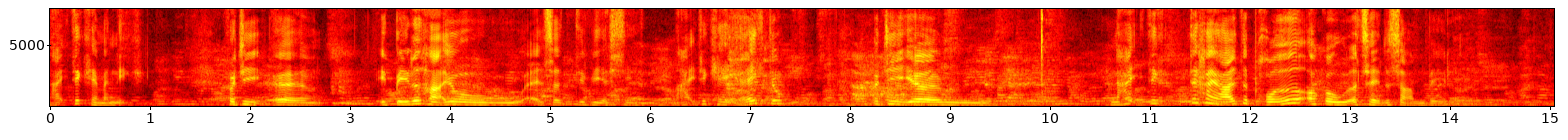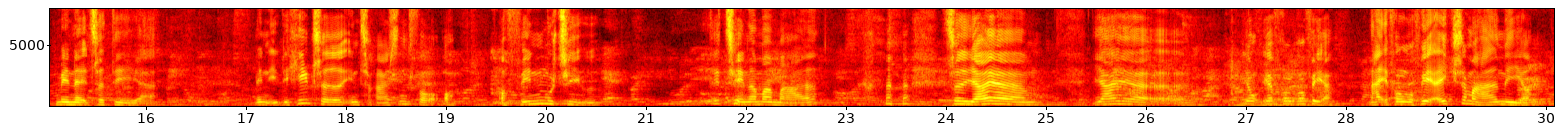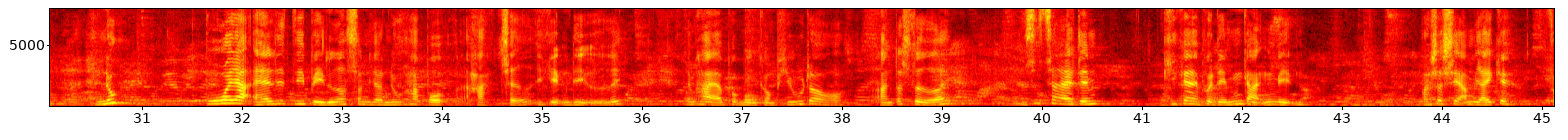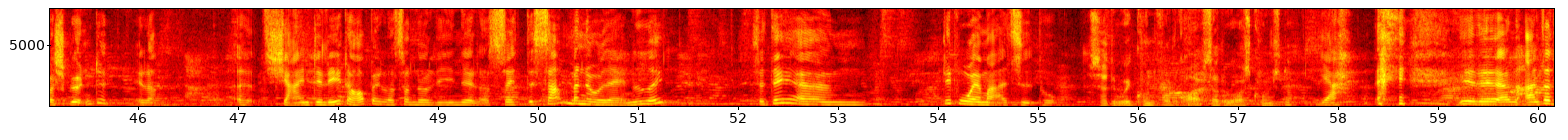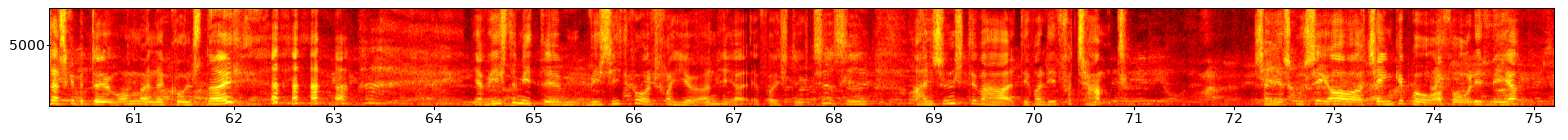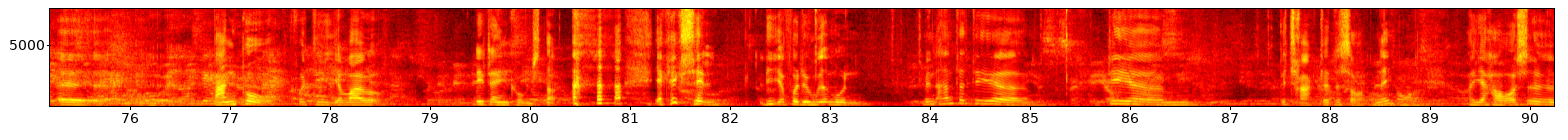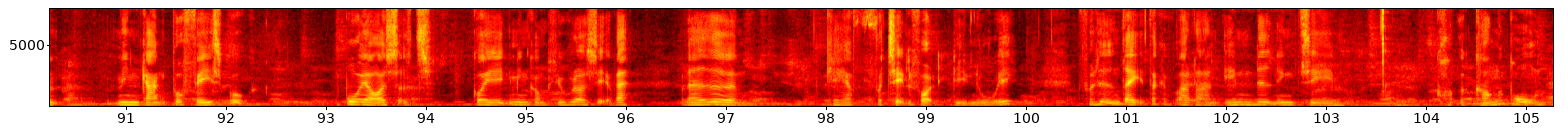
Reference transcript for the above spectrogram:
Nej, det kan man ikke. Fordi øh, et billede har jo, altså det vil jeg sige, nej, det kan jeg ikke, du. Fordi, øhm, nej, det, det har jeg aldrig prøvet at gå ud og tage det samme billede. Men altså, det er, men i det hele taget interessen for at, at finde motivet, det tænder mig meget. Så jeg er, jeg er, jo, jeg fotograferer. Nej, jeg fotograferer ikke så meget mere. Nu bruger jeg alle de billeder, som jeg nu har, brugt, har taget igennem livet. Ikke? Dem har jeg på min computer og andre steder. Ikke? Og så tager jeg dem, kigger jeg på dem en gang imellem. Og så ser om jeg ikke forskønne det, eller uh, shine det lidt op, eller sådan noget lignende, eller sætte det sammen med noget andet. Ikke? Så det, uh, det bruger jeg meget tid på. Så er du ikke kun fotograf, så er du også kunstner? Ja, det er andre, der skal bedømme, om man er kunstner, ikke? Jeg viste mit øh, visitkort fra Jørgen her for et stykke tid siden, og han syntes, det var, det var lidt for tamt. Så jeg skulle se og tænke på at få lidt mere øh, bange på, fordi jeg var jo lidt af en kunstner. jeg kan ikke selv lide at få det ud af munden. Men andre, det er, det er, betragter det sådan, ikke? Og jeg har også øh, min gang på Facebook, bruger jeg også at gå ind i min computer og ser, hvad, hvad øh, kan jeg fortælle folk lige nu, ikke? Forleden dag, der var der en indledning til Kongebroen,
